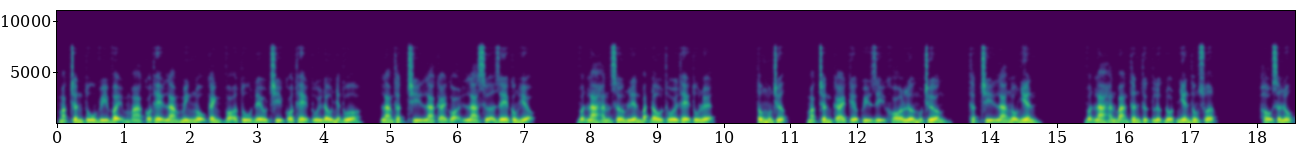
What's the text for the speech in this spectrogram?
Mặc Trần tu vi vậy mà có thể làm minh nộ cảnh võ tu đều chỉ có thể túi đầu nhận thua, làm thật chỉ là cái gọi là sữa dê công hiệu. Vẫn là hắn sớm liền bắt đầu thối thể tu luyện. Tông môn trước, Mặc Trần cái kia quỷ dị khó lường một trường, thật chỉ là ngẫu nhiên. Vẫn là hắn bản thân thực lực đột nhiên thông suốt. Hậu sân lúc,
